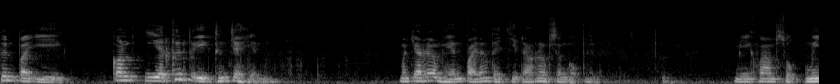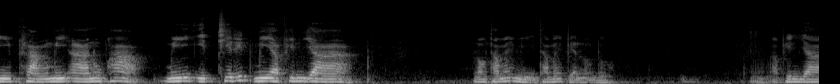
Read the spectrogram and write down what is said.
ขึ้นไปอีก ก็ละเอียดขึ้นไปอีกถึงจะเห็น มันจะเริ่มเห็นไปตั้งแต่จิตเราเริ่มสงบนี่มีความสุข มีพลัง มีอานุภาพ มีอิทธิฤทธิ์ มีอภิญญา ลองทำให้มีทำให้เปลี่ยนลองดู อภิญญา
